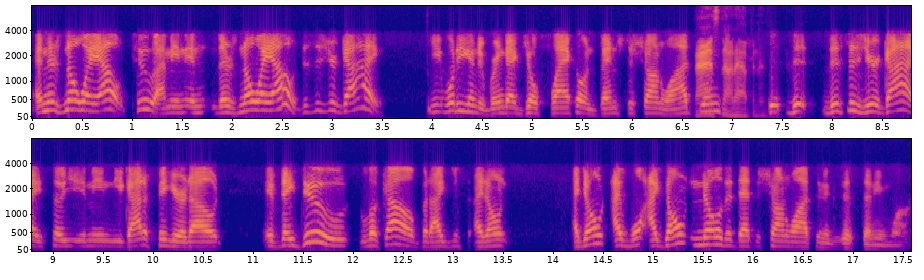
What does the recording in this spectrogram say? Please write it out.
and there's no way out, too. I mean, and there's no way out. This is your guy. You, what are you going to do? Bring back Joe Flacco and bench Deshaun Watson? That's not happening. Th- th- this is your guy. So you, I mean, you got to figure it out. If they do, look out. But I just, I don't, I don't, I, I don't know that that Deshaun Watson exists anymore.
